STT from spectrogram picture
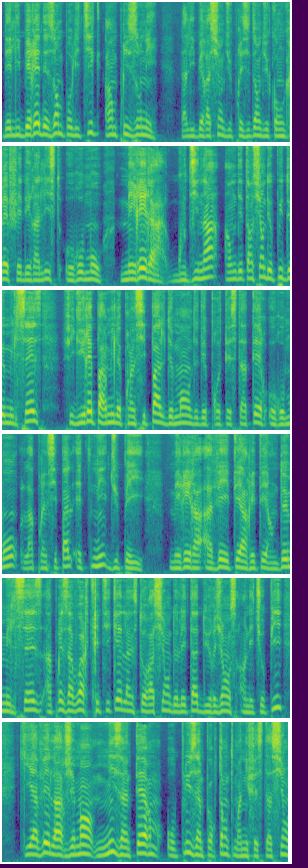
de libérer des hommes politiques emprisonnés. La libération du président du Congrès fédéraliste Oromo, Merera Goudina, en détention depuis 2016, figurait parmi les principales demandes des protestataires Oromo, la principale ethnie du pays. Merira avait été arrêté en 2016 après avoir critiqué l'instauration de l'état d'urgence en Éthiopie qui avait largement mis un terme aux plus importantes manifestations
